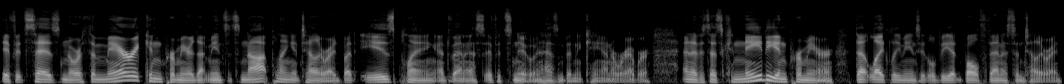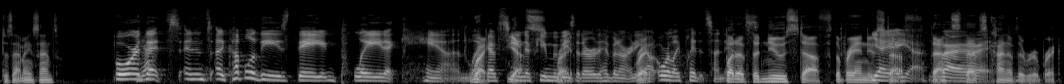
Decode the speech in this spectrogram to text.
If it says North American premiere, that means it's not playing at Telluride but is playing at Venice if it's new and hasn't been in Cannes or wherever. And if it says Canadian premiere, that likely means it will be at both Venice and Telluride. Does that make sense? Or that's and a couple of these they played at Cannes. Like Right, I've seen a yes, few movies right. that are, have been already Right. out, or like played at Sundance. But of the new stuff, the brand new Yeah, yeah, stuff, yeah. that's that's kind of the rubric.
